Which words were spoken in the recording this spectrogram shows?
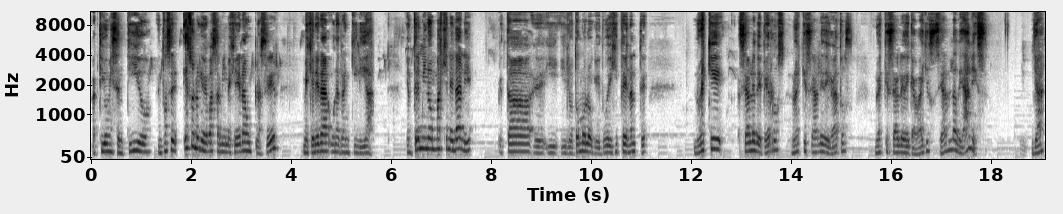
activo mis sentidos. Entonces, eso es lo que me pasa a mí, me genera un placer me genera una tranquilidad. En términos más generales, está, eh, y, lo tomo lo que tú dijiste delante, no es que se hable de perros, no es que se hable de gatos, no es que se hable de caballos, se habla de aves. ¿Ya?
